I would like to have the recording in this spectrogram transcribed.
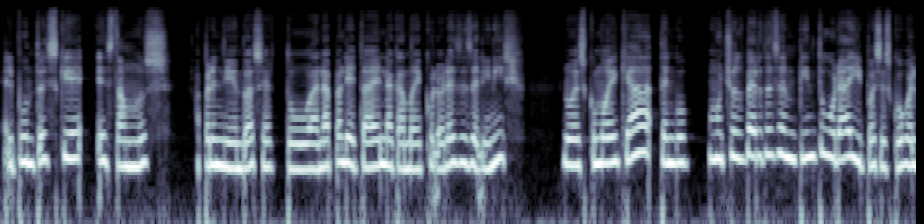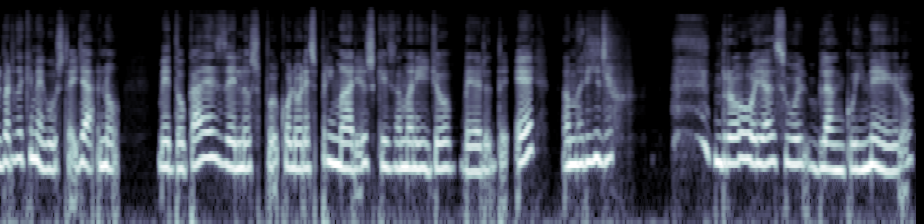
el punto es que estamos aprendiendo a hacer toda la paleta de la gama de colores desde el inicio. No es como de que, ah, tengo muchos verdes en pintura y pues escojo el verde que me gusta y ya. No, me toca desde los colores primarios, que es amarillo, verde, eh, amarillo, rojo y azul, blanco y negro.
